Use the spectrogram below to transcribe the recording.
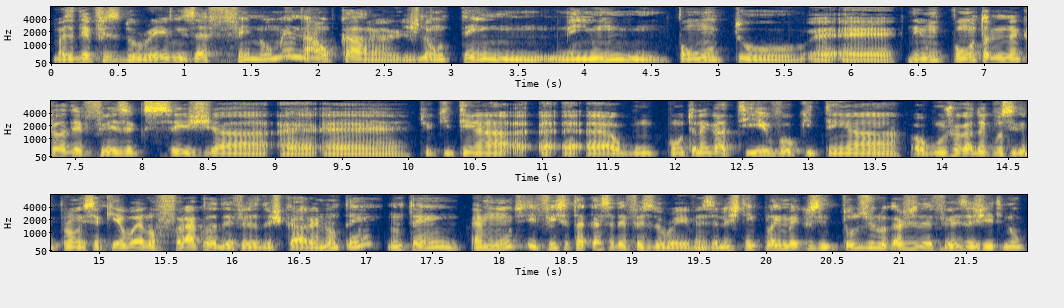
Mas a defesa do Ravens é fenomenal, cara. Eles não têm nenhum ponto, é, é, nenhum ponto ali naquela defesa que seja é, é que, que, tenha é, é, algum ponto negativo ou que tenha algum jogador que você, pronto, esse aqui é o elo fraco da defesa dos caras. Não tem, não tem. É muito difícil atacar essa defesa do Ravens. Eles têm playmakers em todos os lugares de defesa. A gente não,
